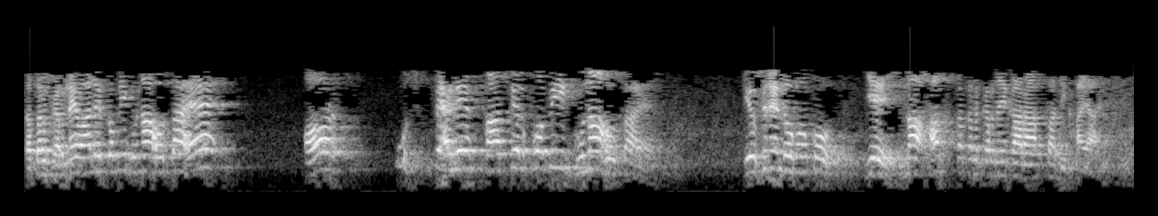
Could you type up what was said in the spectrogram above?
قتل کرنے والے کو بھی گناہ ہوتا ہے اور اس پہلے قاتل کو بھی گناہ ہوتا ہے کہ اس نے لوگوں کو یہ ناحق قتل کرنے کا راستہ دکھایا ہے۔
